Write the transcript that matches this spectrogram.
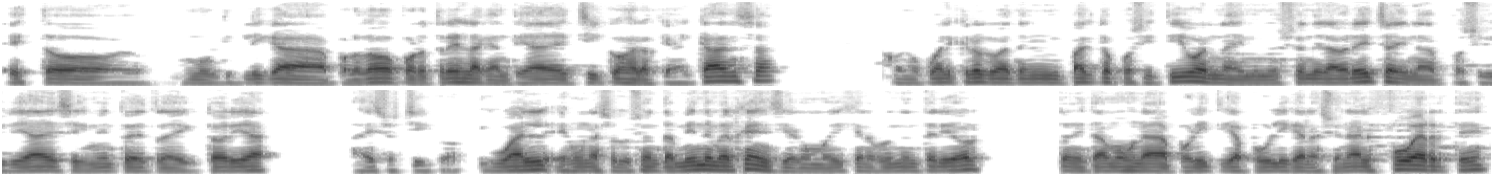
Esto multiplica por dos o por tres la cantidad de chicos a los que alcanza, con lo cual creo que va a tener un impacto positivo en la disminución de la brecha y en la posibilidad de seguimiento de trayectoria a esos chicos. Igual es una solución también de emergencia, como dije en la pregunta anterior, necesitamos una política pública nacional fuerte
